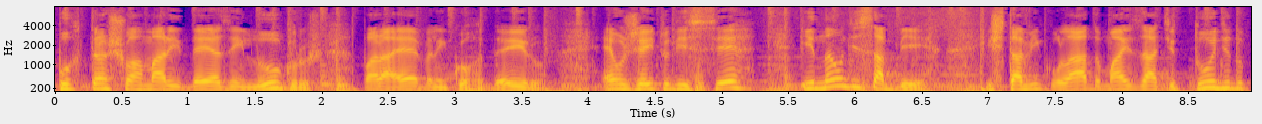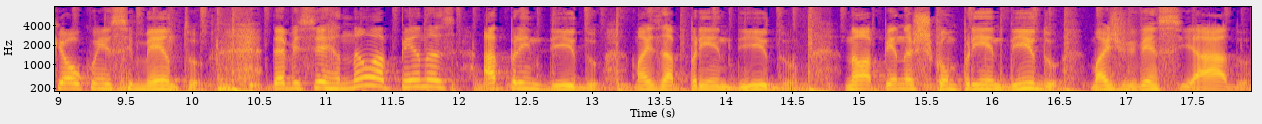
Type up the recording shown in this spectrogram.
por transformar ideias em lucros, para Evelyn Cordeiro. É um jeito de ser e não de saber. Está vinculado mais à atitude do que ao conhecimento. Deve ser não apenas aprendido, mas apreendido não apenas compreendido, mas vivenciado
